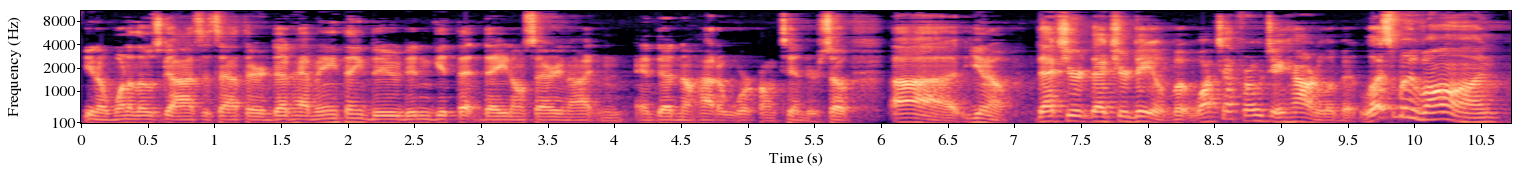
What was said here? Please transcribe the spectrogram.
you know, one of those guys that's out there and doesn't have anything to do, didn't get that date on Saturday night, and, and doesn't know how to work on Tinder. So, uh, you know, that's your that's your deal. But watch out for OJ Howard a little bit. Let's move on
